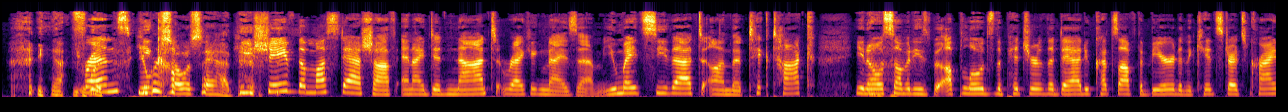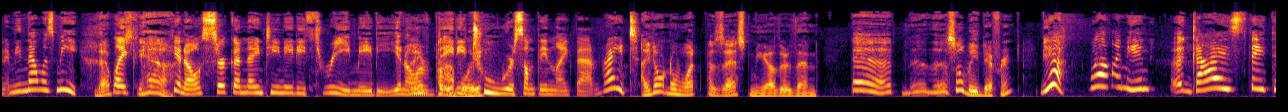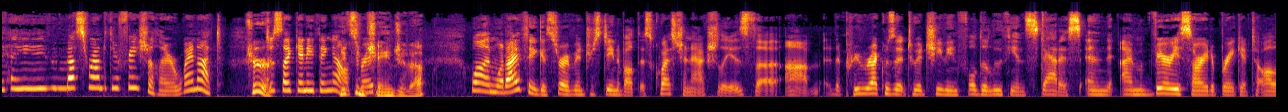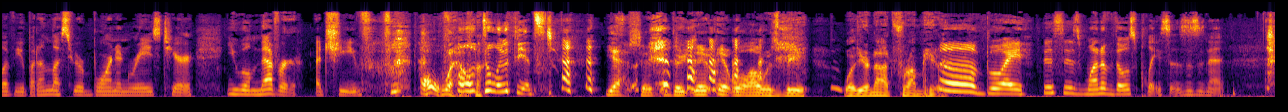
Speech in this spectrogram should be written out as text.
Yeah, you Friends, were, you he were so sad. He shaved the mustache off, and I did not recognize him. You might see that on the TikTok. You know, somebody uploads the picture of the dad who cuts off the beard, and the kid starts crying. I mean, that was me. That was- like, yeah. you know, circa 1983, maybe. You know, or probably. 82 or something like that. Right? I don't know what possessed me other than, eh, this will be different. Yeah. Well, I mean, uh, guys, they they mess around with their facial hair. Why not? Sure. Just like anything else, You can right? change it up. Well, and what I think is sort of interesting about this question actually is the um, the prerequisite to achieving full Duluthian status. And I'm very sorry to break it to all of you, but unless you were born and raised here, you will never achieve Oh, well. full Duluthian status. Yes, it, it, it will always be. Well, you're not from here. oh boy, this is one of those places, isn't it?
